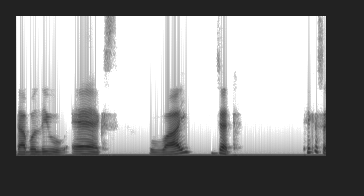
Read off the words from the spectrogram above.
W X Y Z ঠিক আছে?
